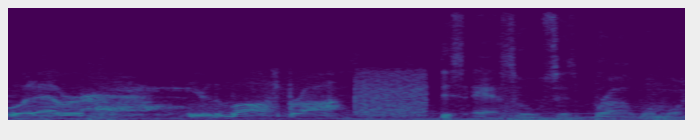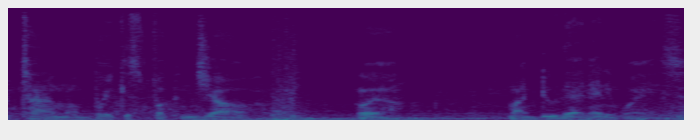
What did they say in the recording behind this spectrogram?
Whatever. You're the boss, brah. This asshole says bra one more time, I'll break his fucking jaw. Well, might do that anyways.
